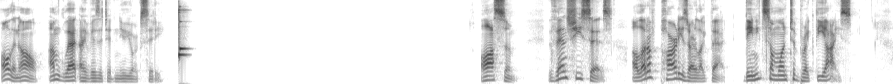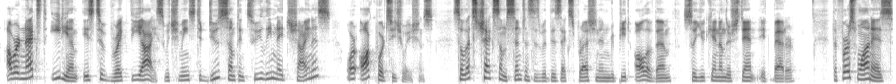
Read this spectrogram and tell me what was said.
All in all, I'm glad I visited New York City. Awesome. Then she says, A lot of parties are like that. They need someone to break the ice. Our next idiom is to break the ice, which means to do something to eliminate shyness or awkward situations. So let's check some sentences with this expression and repeat all of them so you can understand it better. The first one is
